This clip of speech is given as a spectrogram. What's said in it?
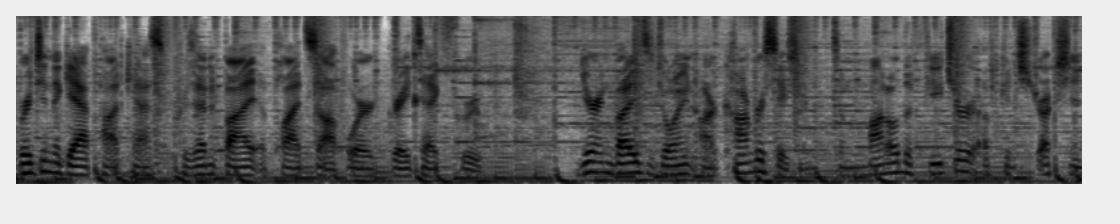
Bridging the Gap podcast presented by Applied Software Graitec Group. You're invited to join our conversation to model the future of construction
